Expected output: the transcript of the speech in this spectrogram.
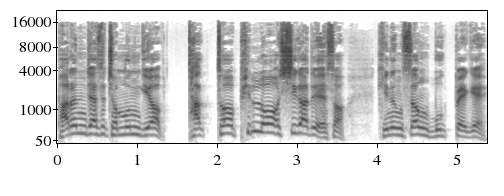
바른 자세 전문 기업 닥터 필로 시가드에서 기능성 목베개,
